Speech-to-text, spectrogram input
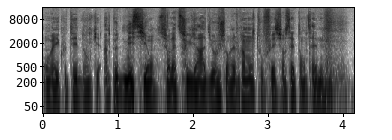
on va écouter donc un peu de Messian sur la Tsugi Radio. J'aurais vraiment tout fait sur cette antenne.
